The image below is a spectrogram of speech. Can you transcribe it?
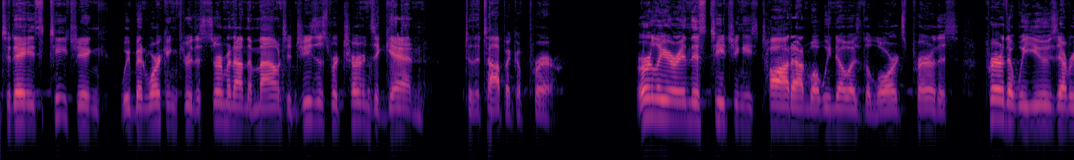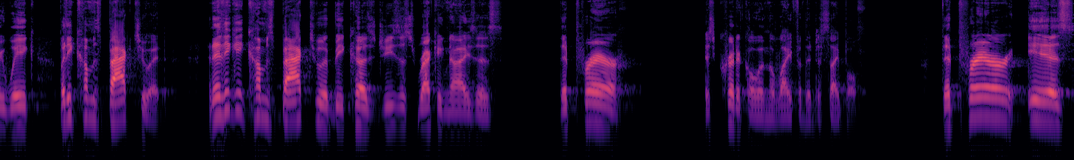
today's teaching, we've been working through the Sermon on the Mount, and Jesus returns again to the topic of prayer. Earlier in this teaching, he's taught on what we know as the Lord's Prayer, this prayer that we use every week, but he comes back to it. And I think he comes back to it because Jesus recognizes that prayer is critical in the life of the disciple, that prayer is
